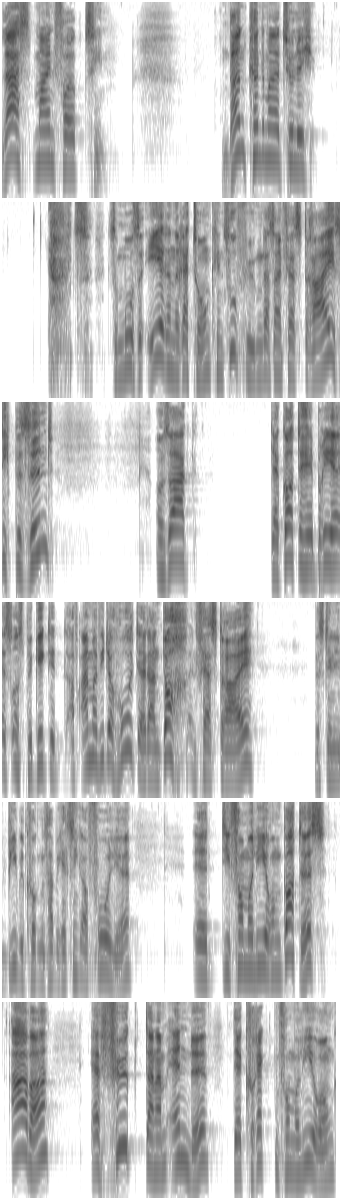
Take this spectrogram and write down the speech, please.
lasst mein Volk ziehen. Und dann könnte man natürlich zu Mose Ehrenrettung hinzufügen, dass ein Vers 3 sich besinnt und sagt, der Gott der Hebräer ist uns begegnet. Auf einmal wiederholt er dann doch in Vers 3, müsst ihr in die Bibel gucken, das habe ich jetzt nicht auf Folie, äh, die Formulierung Gottes, aber er fügt dann am Ende der korrekten Formulierung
